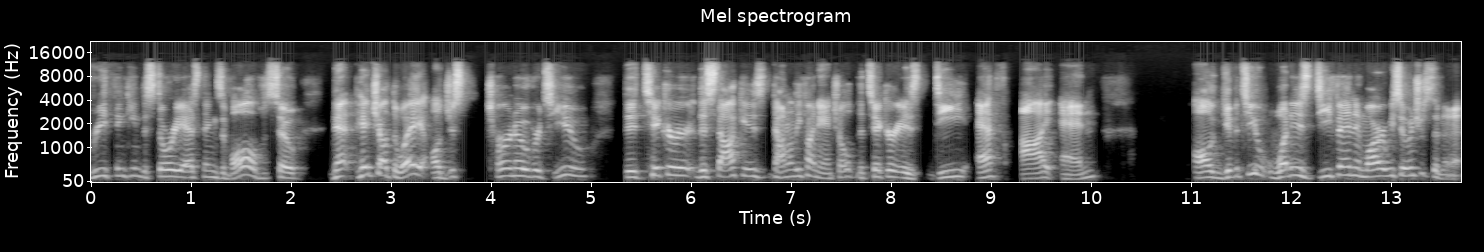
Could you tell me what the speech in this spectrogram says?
rethinking the story as things evolve. So that pitch out the way, I'll just turn over to you. The ticker, the stock is Donnelley Financial. The ticker is DFIN. I'll give it to you. What is DFIN and why are we so interested in it?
